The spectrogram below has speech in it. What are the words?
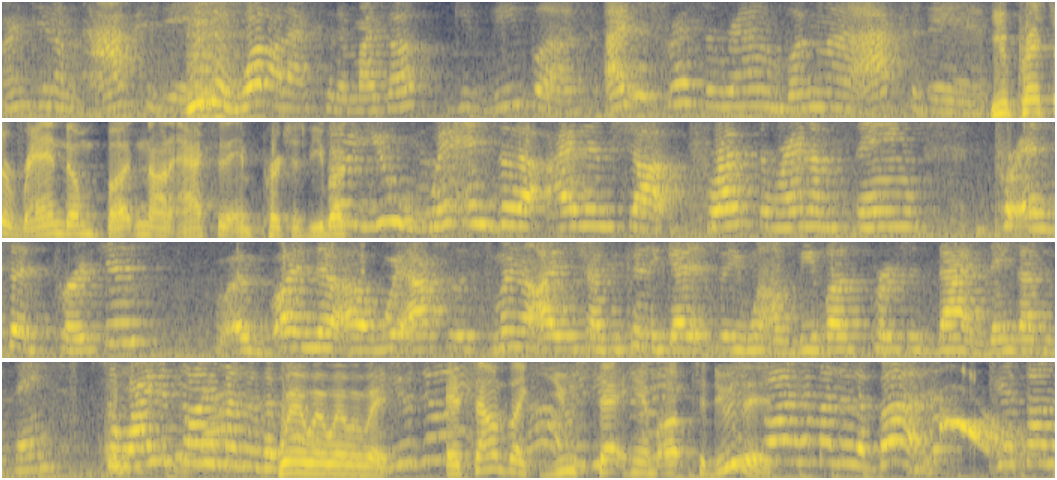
I did on accident. You did what on accident, Micah? Get V bucks. I just pressed a random button on accident. You pressed a random button on accident and purchased V Bucks. So you went into the item shop, pressed a random thing, and said purchase. Uh, And the, uh, we actually went in the item shop. You couldn't get it, so you went on V Bucks, purchased that, and then got the thing. So why are you throwing him under the bus? Wait, wait, wait, wait, wait. Did you do It sounds like No, you did set do him it? up to do this. you this. throwing him under the bus. No. You're throwing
